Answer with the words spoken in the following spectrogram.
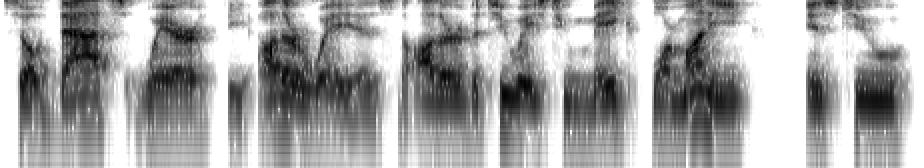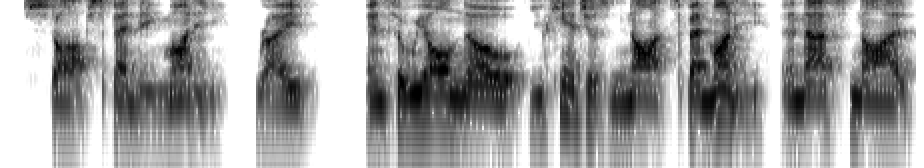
So that's where the other way is. The other of the two ways to make more money is to stop spending money, right? And so we all know you can't just not spend money, and that's not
